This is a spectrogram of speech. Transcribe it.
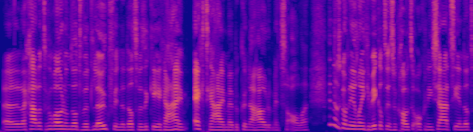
Dan gaat het gewoon om dat we het leuk vinden dat we het een keer geheim, echt geheim hebben kunnen houden met z'n allen. En dat is gewoon heel ingewikkeld in zo'n grote organisatie. En dat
